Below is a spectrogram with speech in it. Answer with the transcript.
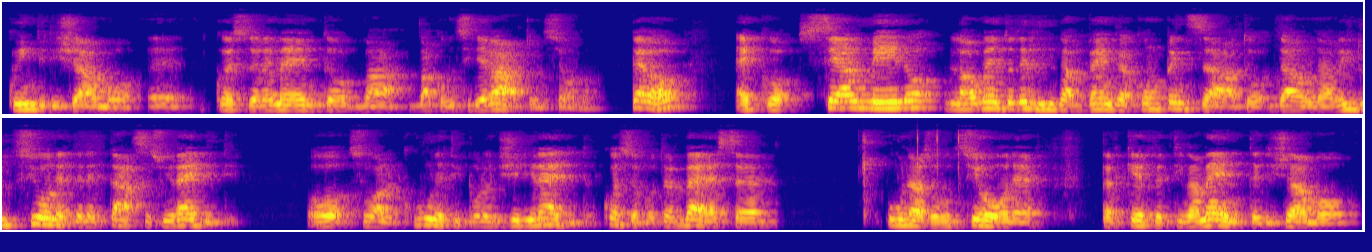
Quindi diciamo eh, questo elemento va, va considerato, insomma. Però ecco, se almeno l'aumento dell'IVA venga compensato da una riduzione delle tasse sui redditi o su alcune tipologie di reddito. Questo potrebbe essere una soluzione perché effettivamente diciamo,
